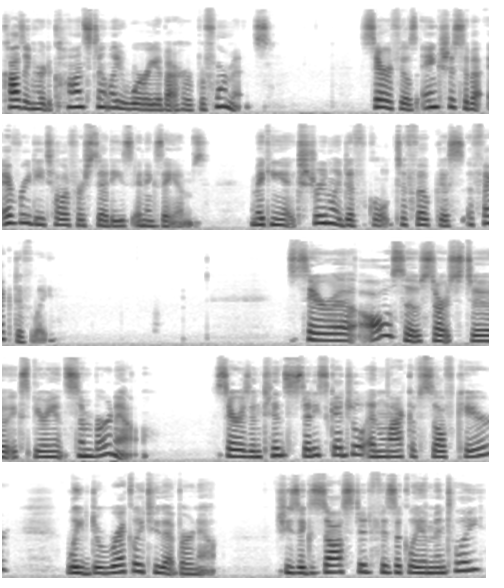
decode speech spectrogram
causing her to constantly worry about her performance. Sarah feels anxious about every detail of her studies and exams making it extremely difficult to focus effectively. Sarah also starts to experience some burnout. Sarah's intense study schedule and lack of self care lead directly to that burnout. She's exhausted physically and mentally,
